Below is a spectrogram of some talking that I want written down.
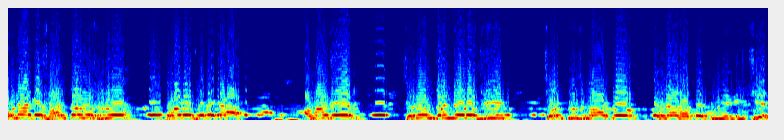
ওনাকে সান্ত্বনা শুরু পনেরোশো টাকা আমাদের রশিদ সন্তোষ মাহাতো ওনার হাতে তুলে দিচ্ছেন।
